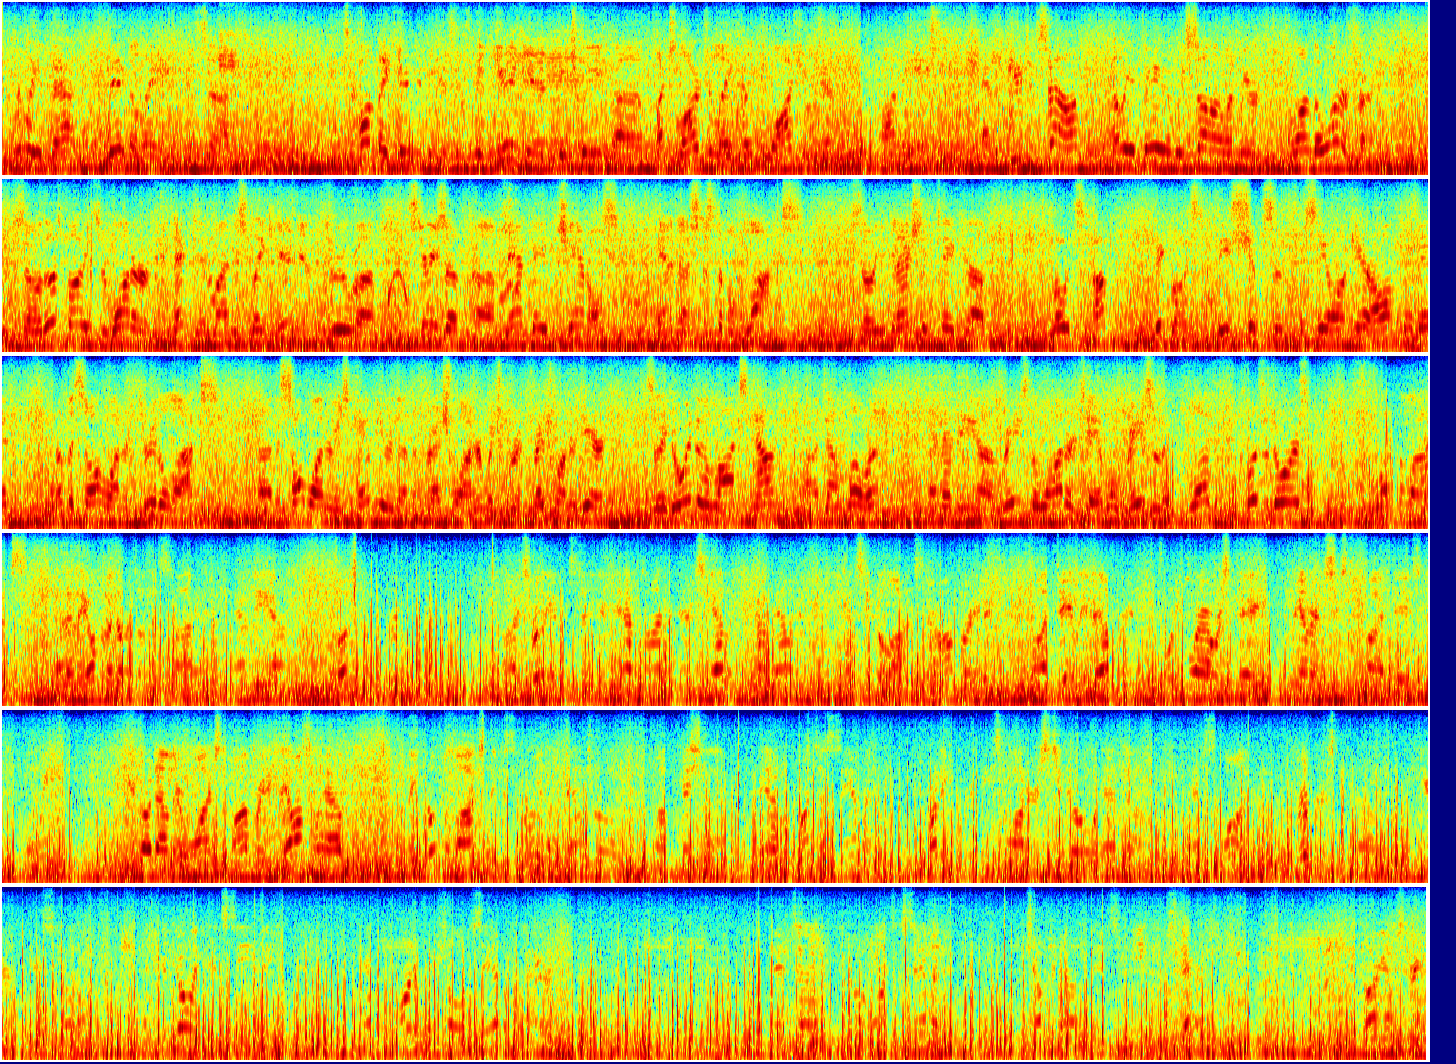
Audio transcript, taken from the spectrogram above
not really that big a lake. It's, uh, called Lake Union because it's the union between uh, much larger lake, Lake Washington, on the east, and the Puget Sound, Elliott Bay, that we saw when we were along the waterfront. So those bodies of water are connected by this Lake Union through a series of uh, man-made channels and a system of locks. So you can actually take uh, boats up, big boats. These ships that you see along here all came in from the saltwater through the locks. Uh, the saltwater is heavier than the freshwater, which we're in freshwater here. So they go into the locks down uh, down lower, and then they uh, raise the water table, raise the flood, close the doors, flood the locks, and then they open the doors on this side, and the uh, boats come through. Uh, it's really interesting. If you have time, you're in Seattle, you can come down and you can see the locks. They're operating daily. They operate 24 hours a day, 365 days a week. You can go down there and watch them operating. They also have, when they built the locks, they destroyed a natural uh, fish lab. They have a bunch of salmon running through these waters to go and, uh, and spawn in the rivers in, uh, near, near Seattle. And you can go and you can see the, they have an artificial salmon ladder and uh, you go and watch the salmon jumping up the steep stairs. Going upstream.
